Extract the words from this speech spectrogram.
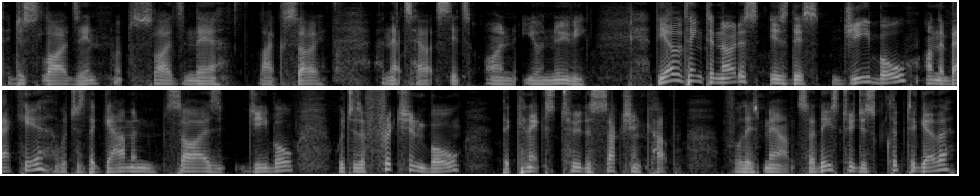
that just slides in, whoops, slides in there like so. And that's how it sits on your Nuvi. The other thing to notice is this G-ball on the back here, which is the Garmin size G-ball, which is a friction ball that connects to the suction cup for this mount. So these two just clip together,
